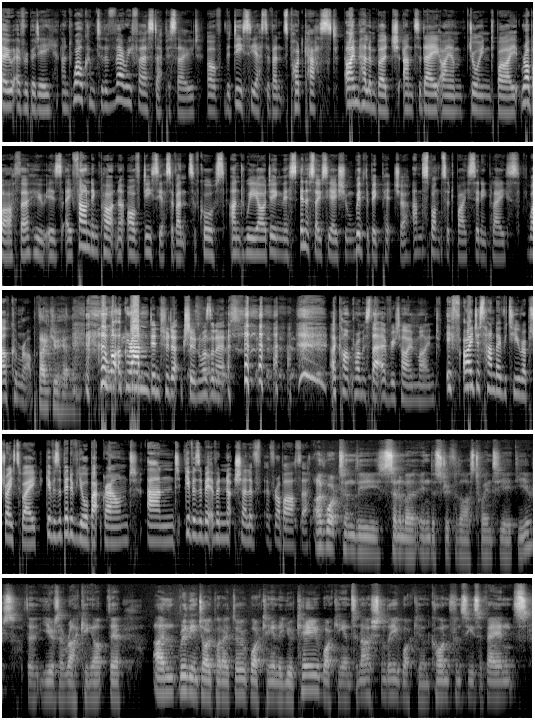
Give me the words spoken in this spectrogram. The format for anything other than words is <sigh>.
Hello, everybody, and welcome to the very first episode of the DCS Events podcast. I'm Helen Budge, and today I am joined by Rob Arthur, who is a founding partner of DCS Events, of course, and we are doing this in association with The Big Picture and sponsored by Cineplace. Welcome, Rob. Thank you, Helen. <laughs> what a grand introduction, wasn't it? <laughs> I can't promise that every time, mind. If I just hand over to you, Rob, straight away, give us a bit of your background and give us a bit of a nutshell of, of Rob Arthur. I've worked in the cinema industry for the last 28 years. The years are racking up there. And really enjoyed what I do, working in the UK, working internationally, working on conferences, events,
